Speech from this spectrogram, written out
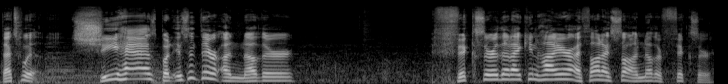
That's what she has, but isn't there another fixer that I can hire? I thought I saw another fixer.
